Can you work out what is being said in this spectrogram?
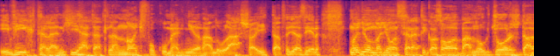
végtelen, hihetetlen nagyfokú megnyilvánulásait. Tehát, hogy azért nagyon-nagyon szeretik az albánok George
